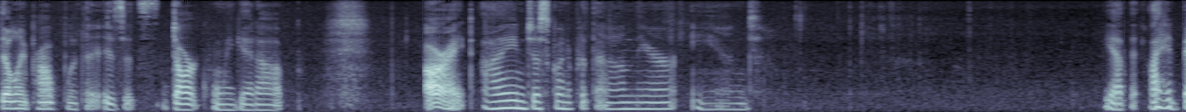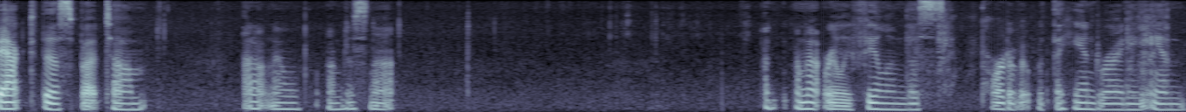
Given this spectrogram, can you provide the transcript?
the only problem with it is it's dark when we get up. All right, I'm just going to put that on there and yeah, I had backed this, but um, I don't know. I'm just not. I'm not really feeling this part of it with the handwriting and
